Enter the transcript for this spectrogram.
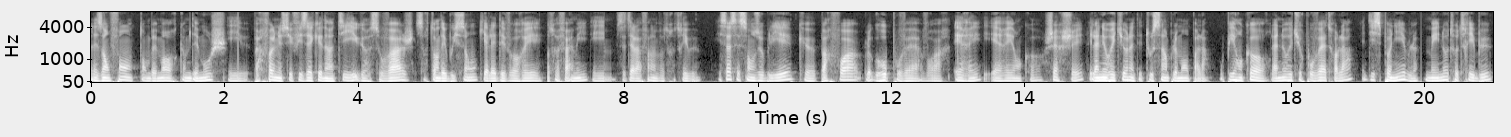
Les enfants tombaient morts comme des mouches, et parfois il ne suffisait que d'un tigre sauvage sortant des buissons qui allait dévorer votre famille, et c'était la fin de votre tribu. Et ça, c'est sans oublier que parfois le groupe pouvait avoir erré, erré encore, cherché, et la nourriture n'était tout simplement pas là. Ou pire encore, la nourriture pouvait être là, disponible, mais une autre tribu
